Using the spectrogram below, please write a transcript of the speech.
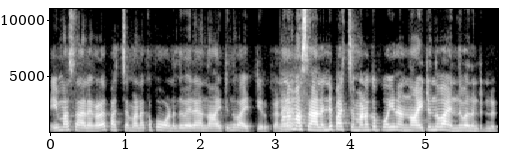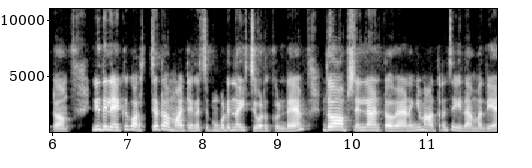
ഈ മസാലകളെ പച്ചമണൊക്കെ പോണത് വരെ നന്നായിട്ടൊന്ന് വഴറ്റിയെടുക്കണം മസാലന്റെ പച്ചമണൊക്കെ പോയി നന്നായിട്ടൊന്ന് വയന്ന് വന്നിട്ടുണ്ട് കേട്ടോ. ഇനി ഇതിലേക്ക് കുറച്ച് ടൊമാറ്റോ കച്ചപ്പും കൂടി ഒന്ന് ഒഴിച്ചു കൊടുക്കണ്ടേ. ഇത് ഓപ്ഷനിലാണ് കേട്ടോ. വേണമെങ്കിൽ മാത്രം ചെയ്താൽ മതിയേ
